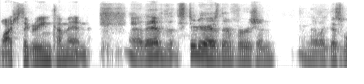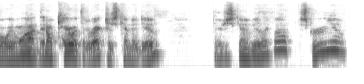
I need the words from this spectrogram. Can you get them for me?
watch the green come in. Yeah, they have the studio has their version, and they're like, "This is what we want." They don't care what the director's going to do. They're just going to be like, "Well, screw you."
